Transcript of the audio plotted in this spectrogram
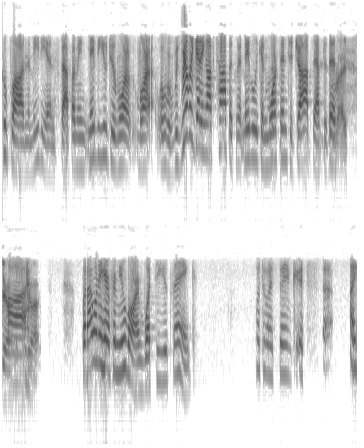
hoopla in the media and stuff. I mean, maybe you do more more we're really getting off topic, but maybe we can morph into jobs after this. Right, sure, uh, sure. But I want to hear from you, Lauren. What do you think? What do I think? It's uh, I,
